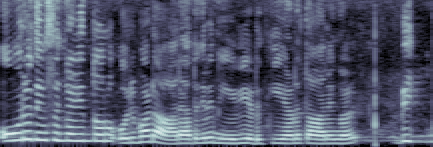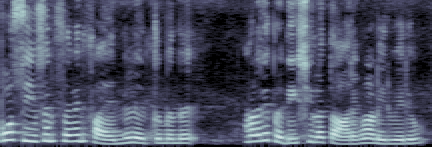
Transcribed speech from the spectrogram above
ഓരോ ദിവസം കഴിയും തോറും ഒരുപാട് ആരാധകരെ നേടിയെടുക്കുകയാണ് താരങ്ങൾ. ബിഗ് ബോസ് സീസൺ സെവൻ ഫൈനലിൽ എത്തുമെന്ന് വളരെ പ്രതീക്ഷയുള്ള താരങ്ങളാണ് ഇരുവരും.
